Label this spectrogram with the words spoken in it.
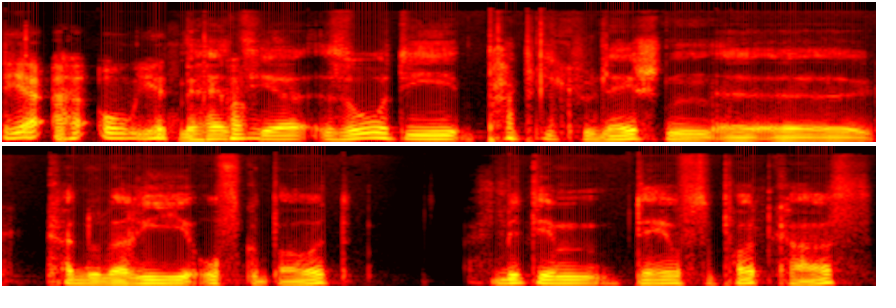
Ja, ah, oh, jetzt Wir haben hier so die Public Relation äh, äh, Kanonnerie aufgebaut mit dem Day of the Podcast.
